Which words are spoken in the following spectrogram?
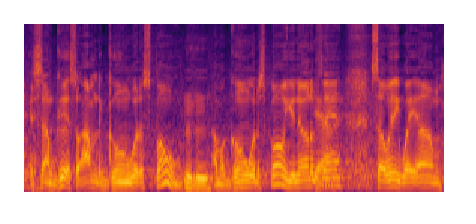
into something good. So I'm the goon with a spoon. Mm-hmm. I'm a goon with a spoon. You know what I'm yeah. saying? So anyway, um,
